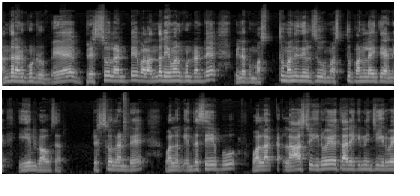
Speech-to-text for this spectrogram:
అందరు అనుకుంటారు బే ప్రెస్ వాళ్ళు అంటే వాళ్ళందరూ ఏమనుకుంటారంటే వీళ్ళకు మస్తు మంది తెలుసు మస్తు పనులు అయితే అని. ఏం కావు సార్. ప్రెస్ అంటే వాళ్ళకి ఎంతసేపు వాళ్ళ లాస్ట్ ఇరవై తారీఖు నుంచి ఇరవై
